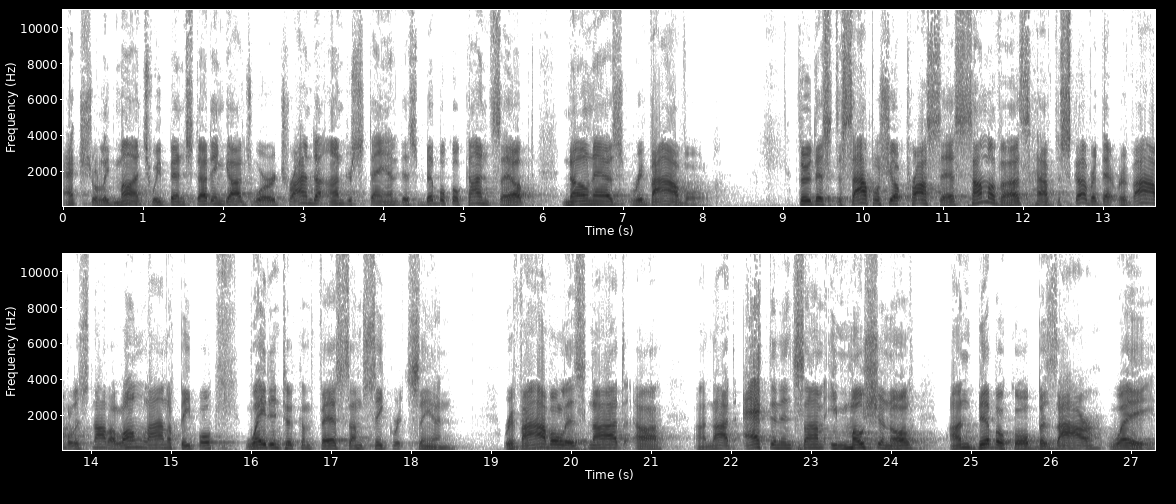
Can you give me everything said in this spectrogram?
actually months, we've been studying God's Word, trying to understand this biblical concept known as revival. Through this discipleship process, some of us have discovered that revival is not a long line of people waiting to confess some secret sin. Revival is not, uh, uh, not acting in some emotional, unbiblical, bizarre way.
